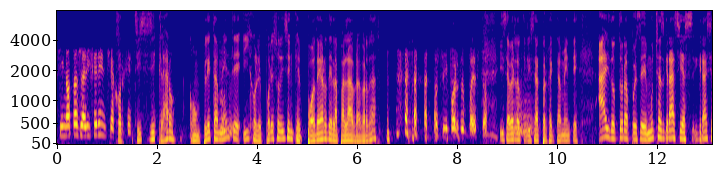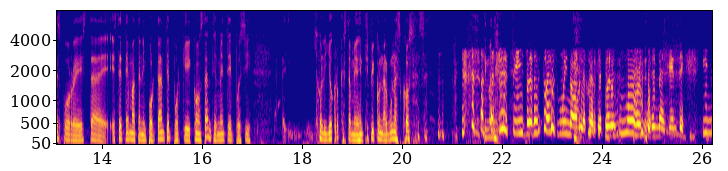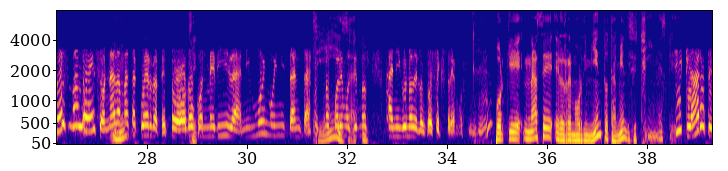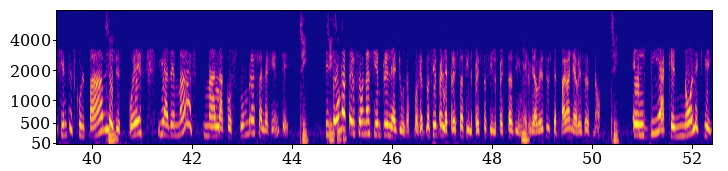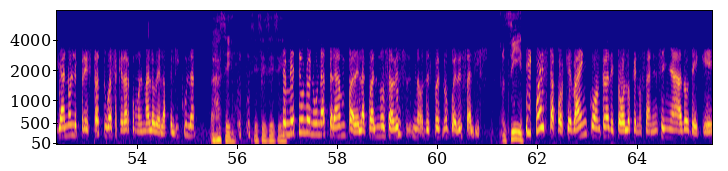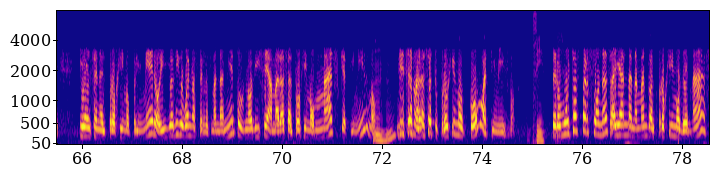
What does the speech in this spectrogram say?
Si notas la diferencia, Jorge. Sí, sí, sí, claro, completamente. Híjole, por eso dicen que el poder de la palabra, ¿verdad? sí, por supuesto. y saberla utilizar perfectamente. Ay, doctora, pues eh, muchas gracias, gracias por esta, este tema tan importante porque constantemente, pues sí, híjole, yo creo que hasta me identifico en algunas cosas. Sí, pero tú eres muy noble, Jorge, tú eres muy buena gente. Y no es malo eso, nada más acuérdate, todo con medida, ni muy, muy, ni tanta. no podemos irnos a ninguno de los dos extremos. Porque nace el remordimiento también, dice, chin, es que... Sí, claro, te sientes culpable después y además malacostumbras a la gente. Sí. Si tú a una persona siempre le ayudas, por ejemplo, siempre le prestas y le prestas y le prestas dinero, y a veces te pagan y a veces no. Sí el día que no le ya no le prestas, tú vas a quedar como el malo de la película. Ah, sí, sí, sí, sí. Se mete uno en una trampa de la cual no sabes, no, después no puedes salir. Sí. Y cuesta porque va en contra de todo lo que nos han enseñado, de que piensa en el prójimo primero. Y yo digo, bueno, hasta en los mandamientos no dice amarás al prójimo más que a ti mismo. Dice amarás a tu prójimo como a ti mismo. Sí. Pero muchas personas ahí andan amando al prójimo de más.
